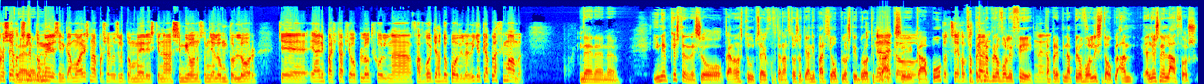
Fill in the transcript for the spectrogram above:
Προσέχω ναι, τις λεπτομέρειε ναι, ναι. γενικά. Μου αρέσει να προσέχω τις λεπτομέρειες και να σημειώνω στο μυαλό μου το lore. Και εάν υπάρχει κάποιο plot hole, να θα βγω και θα το πω δηλαδή, γιατί απλά θυμάμαι. Ναι, ναι, ναι. Είναι πιο στενές. Ο κανόνας του Τσέχοφ ήταν αυτός ότι αν υπάρχει όπλο στην πρώτη ναι, ναι πράξη το, κάπου, το θα πρέπει να πυροβοληθεί. Ναι, ναι. Θα πρέπει να πυροβολήσει το όπλο. Αλλιώς είναι λάθος.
